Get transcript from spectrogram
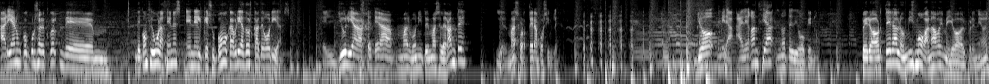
harían un concurso de, mm, de configuraciones en el que supongo que habría dos categorías. El Julia GTA más bonito y más elegante y el más hortera posible. Yo, mira, a elegancia no te digo que no. Pero a hortera lo mismo ganaba y me llevaba el premio, ¿eh?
